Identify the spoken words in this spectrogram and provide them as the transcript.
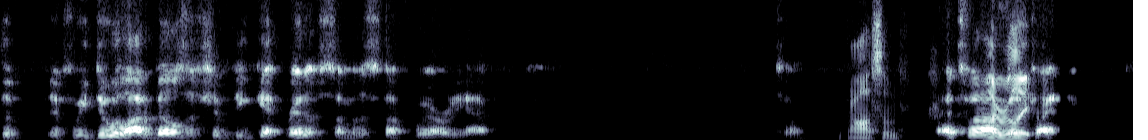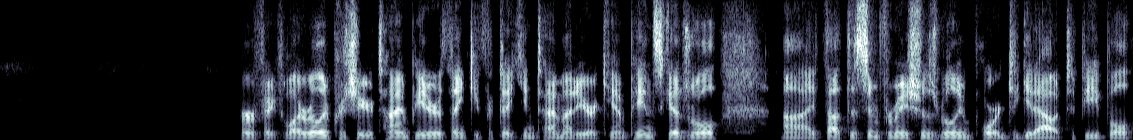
the if we do a lot of bills, it should be get rid of some of the stuff we already have. So awesome. That's what I'm really trying. Perfect. Well, I really appreciate your time, Peter. Thank you for taking time out of your campaign schedule. Uh, I thought this information is really important to get out to people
